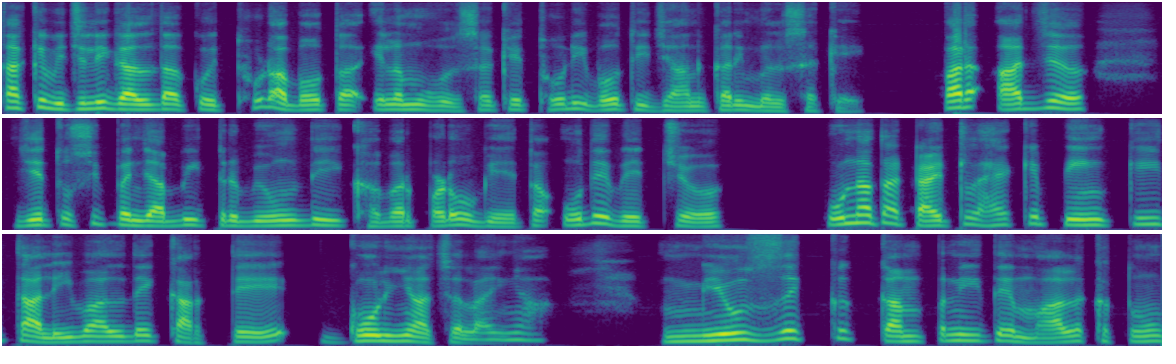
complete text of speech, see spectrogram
ਤਾਂ ਕਿ ਵਿਚਲੀ ਗੱਲ ਦਾ ਕੋਈ ਥੋੜਾ ਬਹੁਤਾ ਇਲਮ ਹੋ ਸਕੇ ਥੋੜੀ ਬਹੁਤੀ ਜਾਣਕਾਰੀ ਮਿਲ ਸਕੇ। ਪਰ ਅੱਜ ਜੇ ਤੁਸੀਂ ਪੰਜਾਬੀ ਟ੍ਰਿਬਿਊਨ ਦੀ ਖਬਰ ਪੜ੍ਹੋਗੇ ਤਾਂ ਉਹਦੇ ਵਿੱਚ ਉਹਨਾਂ ਦਾ ਟਾਈਟਲ ਹੈ ਕਿ ਪਿੰਕੀ ਧਾਲੀਵਾਲ ਦੇ ਘਰ ਤੇ ਗੋਲੀਆਂ ਚਲਾਈਆਂ। ਮਿਊਜ਼ਿਕ ਕੰਪਨੀ ਦੇ ਮਾਲਕ ਤੋਂ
